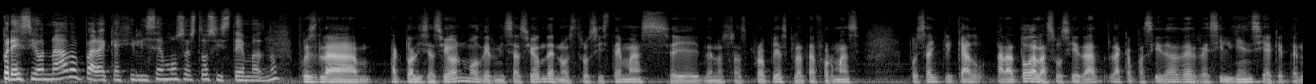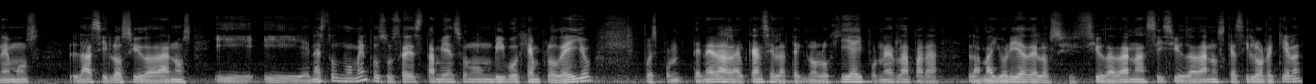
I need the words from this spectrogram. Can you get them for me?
presionado para que agilicemos estos sistemas, ¿no? Pues la actualización, modernización de nuestros sistemas, eh, de nuestras propias plataformas, pues ha implicado para toda la sociedad la capacidad de resiliencia que tenemos las y los ciudadanos y, en estos momentos ustedes también son un vivo ejemplo de ello, pues tener al alcance la tecnología y ponerla para la mayoría de los ciudadanas y ciudadanos que así lo requieran,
